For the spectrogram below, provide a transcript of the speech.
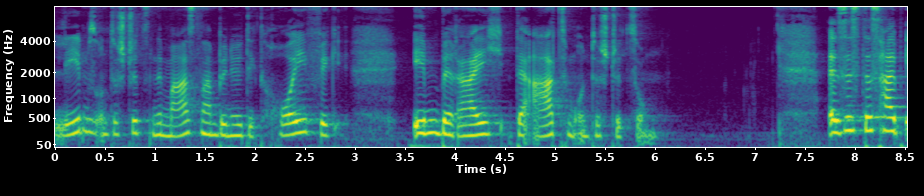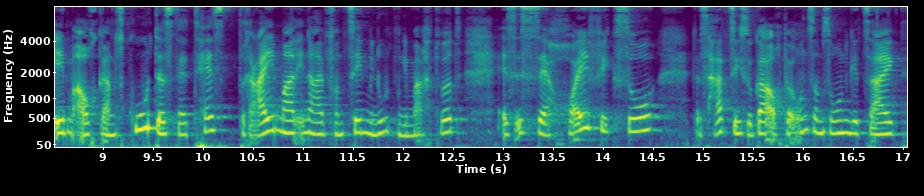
lebensunterstützende Maßnahmen benötigt, häufig im Bereich der Atemunterstützung. Es ist deshalb eben auch ganz gut, dass der Test dreimal innerhalb von zehn Minuten gemacht wird. Es ist sehr häufig so, das hat sich sogar auch bei unserem Sohn gezeigt,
